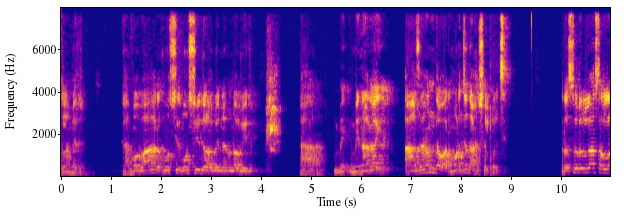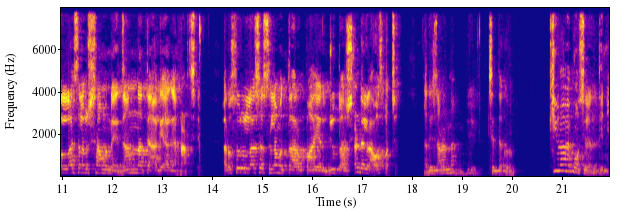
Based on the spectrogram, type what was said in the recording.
সাল্লামের হ্যাঁ মোবারক মসজিদ মসজিদ নবীর হ্যাঁ মেনারাই আজান দেওয়ার মর্যাদা হাসিল করেছে। রসুল্লাহ সাল্লাহ সাল্লামের সামনে জান্নাতে আগে আগে হাঁটছে। আর রসুল্লাহ সাল্লাম তার পায়ের জুতার স্যান্ডেলের আওয়াজ পাচ্ছে হাদিস জানেন না? চিন্তা করুন। কীভাবে তিনি?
